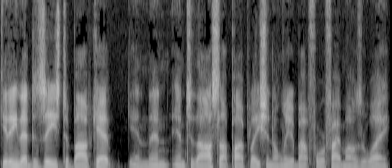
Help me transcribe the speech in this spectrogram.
getting that disease to bobcat and then into the ocelot population only about four or five miles away.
